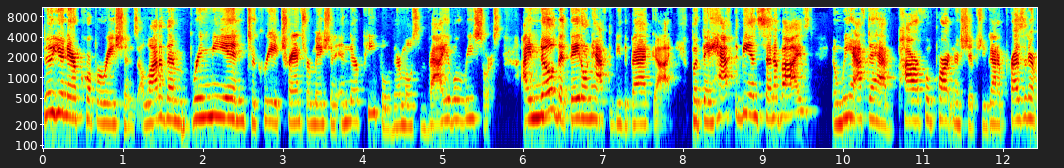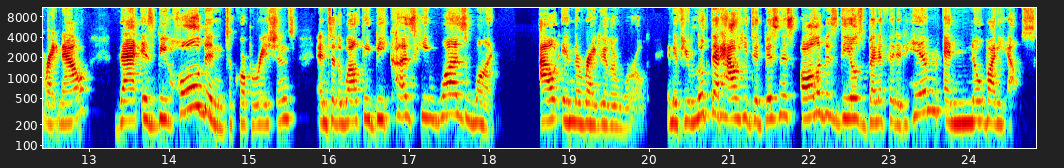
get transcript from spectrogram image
billionaire corporations. A lot of them bring me in to create transformation in their people, their most valuable resource. I know that they don't have to be the bad guy, but they have to be incentivized And we have to have powerful partnerships. You've got a president right now that is beholden to corporations and to the wealthy because he was one out in the regular world. And if you looked at how he did business, all of his deals benefited him and nobody else.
